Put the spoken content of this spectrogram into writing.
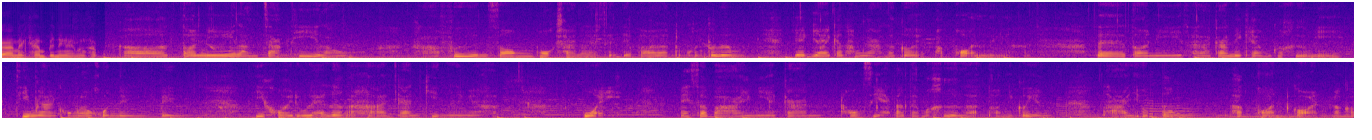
การณ์ในแคมป์เป็นยังไงบ้างครับ ก็ตอนนี้หลังจากที่เราหาฟืนซ่อมพวกชั้นอะไรเสร็จเรียบร้อยแล้วทุกคนก็เริ่มแยกย้ายกันทำงานแล้วก็พักผ่อนอะไรอย่างเงี้ยค่ะแต่ตอนนี้สถานการณ์ที่แคมป์ก็คือมีทีมงานของเราคนหนึ่งเป็นที่คอยดูแลเรื่องอาหารการกินอะไรเงี้ยค่ะป่วยไม่สบายมีอาการท้องเสียตั้งแต่เมื่อคืนแล้ว ตอนนี้ก็ยังถ่ายอยู่ต้องพักผ่อนก่อน แล้วก็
